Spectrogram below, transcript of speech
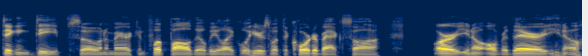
digging deep. So in American football, they'll be like, well, here's what the quarterback saw, or you know over there, you know.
